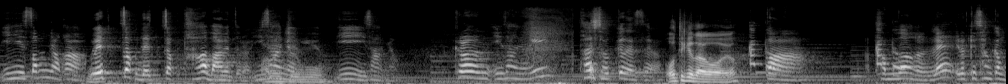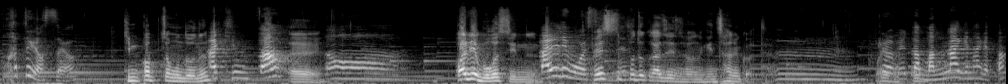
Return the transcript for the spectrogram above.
이 썸녀가 외적, 내적 다 마음에 들어요. 이상형이에요. 들고. 이 이상형. 그런 이상형이 다시 접근했어요. 어떻게 다가와요? 오빠, 밥 먹을래? 이렇게 잠깐 카톡이 왔어요. 김밥 정도는? 아, 김밥? 예. 어, 빨리 먹을 수 있는 빨리 먹을 수 있는. 패스트푸드까지는 저는 괜찮을 것 같아요. 음, 그럼 먹고. 일단 만나긴 하겠다?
